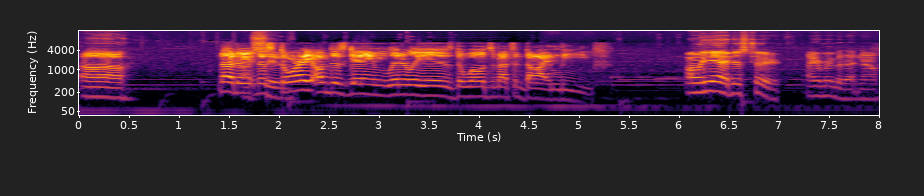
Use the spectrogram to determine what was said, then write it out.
uh No, I the, the story of this game literally is the world's about to die. Leave. oh yeah, it is too. I remember that now.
